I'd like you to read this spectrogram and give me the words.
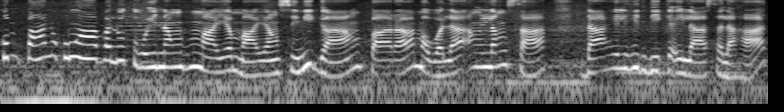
kung paano ko nga ba lutuin ng maya-mayang sinigang para mawala ang langsa dahil hindi kaila sa lahat,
